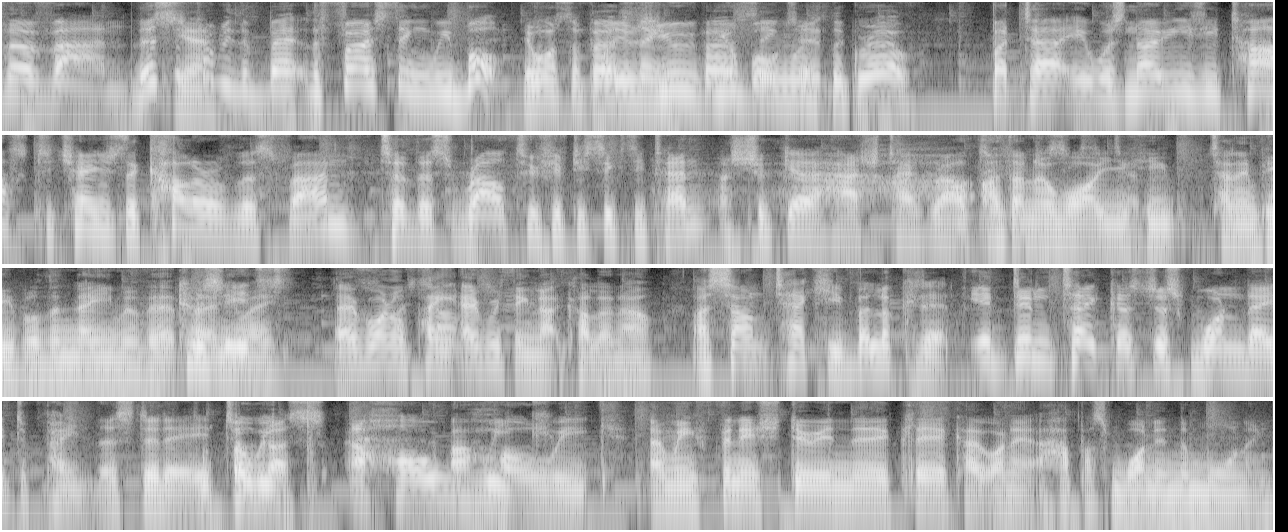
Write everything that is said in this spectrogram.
the van. This is Yeah. probably the be- the first thing we bought. It was the first it was thing. you- you first thing bought was it. the grill. But uh, it was no easy task to change the colour of this van to this RAL 250 6010. I should get a hashtag RAL 250 I don't know why you keep telling people the name of it, but anyway, everyone will I paint everything that colour now. I sound techie, but look at it. It didn't take us just one day to paint this, did it? It took us a whole A week. whole week, and we finished doing the clear coat on it at half past one in the morning.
